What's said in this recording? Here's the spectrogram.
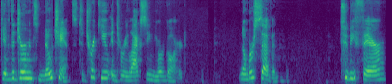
Give the Germans no chance to trick you into relaxing your guard. Number seven, to be fair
